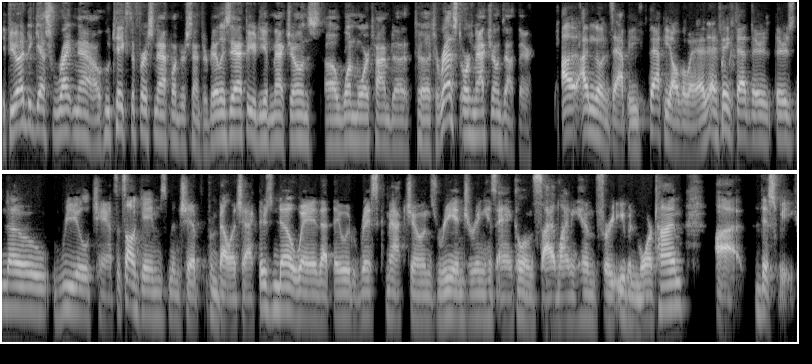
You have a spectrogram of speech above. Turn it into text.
If you had to guess right now, who takes the first snap under center, Bailey Zappe, or do you give Mac Jones uh, one more time to, to, to rest, or is Mac Jones out there? I, am going Zappe, Zappe all the way. I, I, think that there's there's no real chance. It's all gamesmanship from Belichick. There's no way that they would risk Mac Jones re-injuring his ankle and sidelining him for even more time uh, this week.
